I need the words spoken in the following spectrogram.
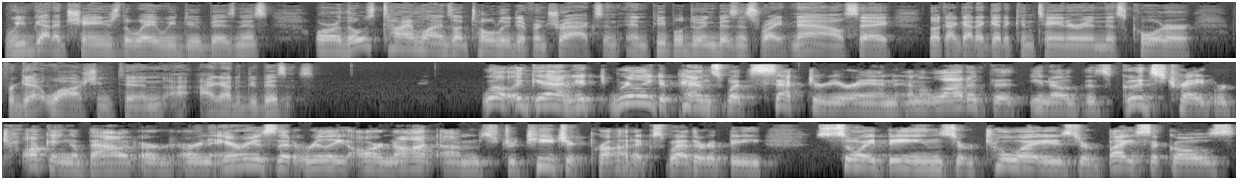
we've got to change the way we do business? Or are those timelines on totally different tracks? And, and people doing business right now say, look, I got to get a container in this quarter, forget Washington, I, I got to do business. Well, again, it really depends what sector you're in. And a lot of the, you know, this goods trade we're talking about are, are in areas that really are not um, strategic products, whether it be soybeans or toys or bicycles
